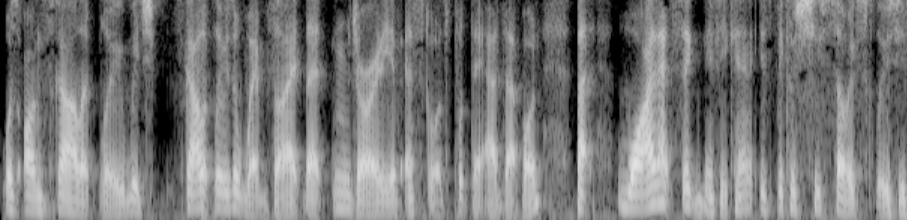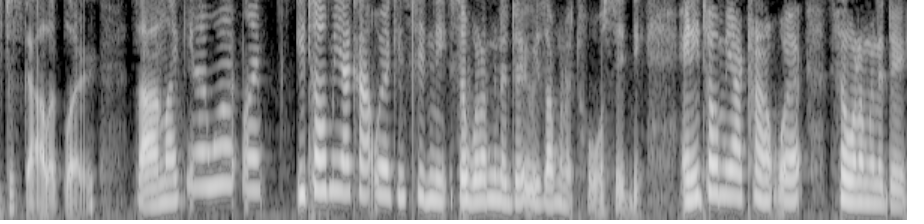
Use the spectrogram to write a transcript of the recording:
was on Scarlet Blue, which Scarlet Blue is a website that majority of escorts put their ads up on. But why that's significant is because she's so exclusive to Scarlet Blue. So I'm like, you know what? Like, He told me I can't work in Sydney, so what I'm going to do is I'm going to tour Sydney. And he told me I can't work, so what I'm going to do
